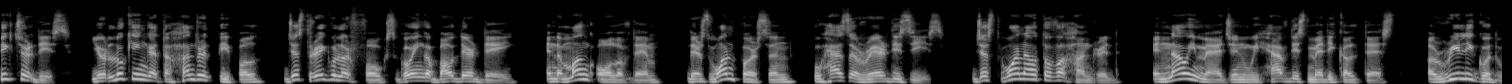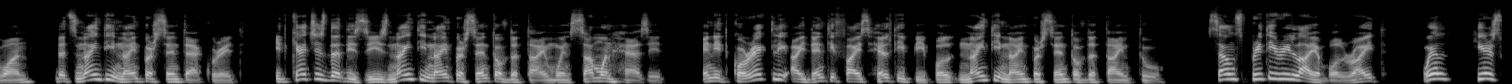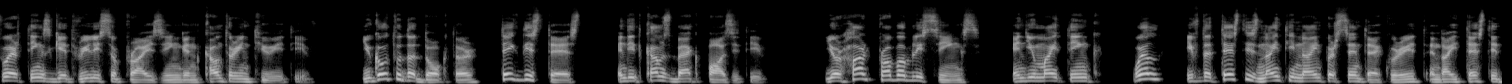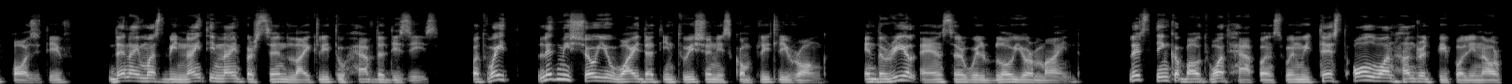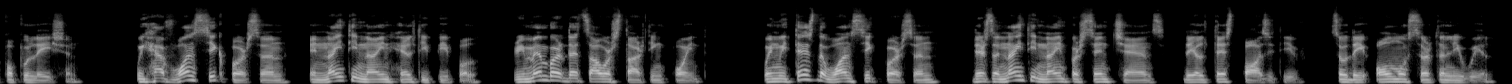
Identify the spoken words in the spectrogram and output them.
Picture this. You're looking at a hundred people, just regular folks going about their day, and among all of them, there's one person who has a rare disease, just one out of a hundred. And now imagine we have this medical test, a really good one that's 99% accurate. It catches the disease 99% of the time when someone has it, and it correctly identifies healthy people 99% of the time too. Sounds pretty reliable, right? Well, here's where things get really surprising and counterintuitive. You go to the doctor, take this test, and it comes back positive. Your heart probably sinks, and you might think, well, if the test is 99% accurate and I tested positive, then I must be 99% likely to have the disease. But wait, let me show you why that intuition is completely wrong, and the real answer will blow your mind. Let's think about what happens when we test all 100 people in our population. We have one sick person and 99 healthy people. Remember that's our starting point. When we test the one sick person, there's a 99% chance they'll test positive, so they almost certainly will.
